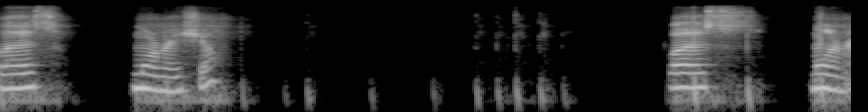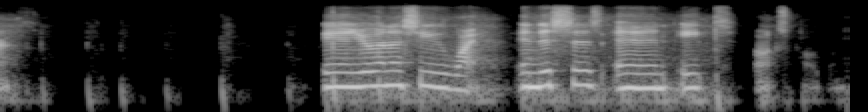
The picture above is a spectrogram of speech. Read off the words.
plus mole ratio plus molar mass. And you're gonna see why. And this is an eight box problem.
